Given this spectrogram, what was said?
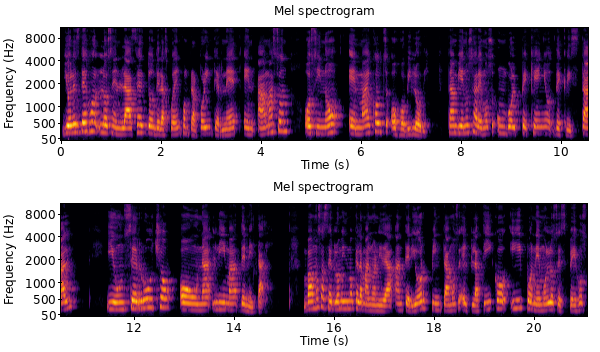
Yo les dejo los enlaces donde las pueden comprar por internet en Amazon o si no en Michaels o Hobby Lobby. También usaremos un bol pequeño de cristal y un serrucho o una lima de metal. Vamos a hacer lo mismo que la manualidad anterior, pintamos el platico y ponemos los espejos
